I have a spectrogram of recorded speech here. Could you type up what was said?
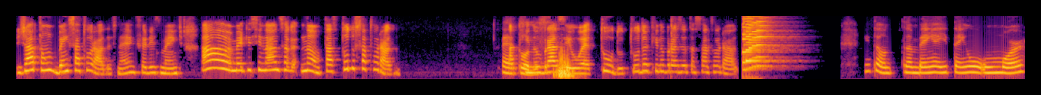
já estão bem saturadas, né? Infelizmente. Ah, medicina, não tá tudo saturado. É, aqui todas. no Brasil, é tudo. Tudo aqui no Brasil tá saturado. Então, também aí tem o humor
